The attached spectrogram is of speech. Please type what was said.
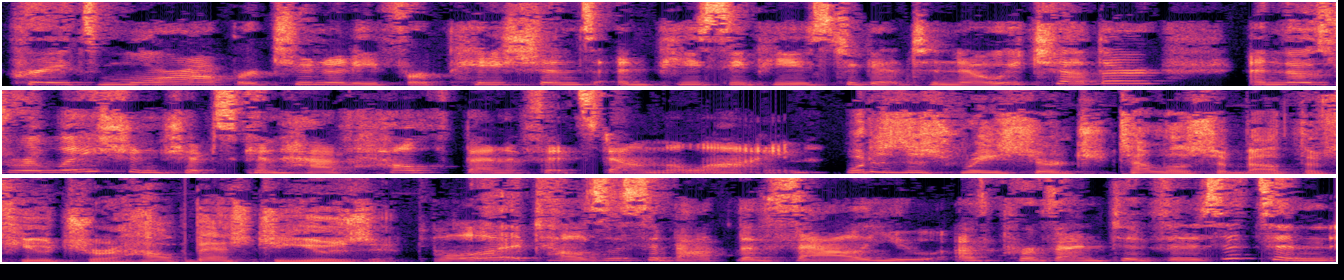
creates more opportunity for patients and PCPs to get to know each other. And those relationships can have health benefits down the line. What does this research tell us about the future? How best to use it? Well, it tells us about the value of preventive visits and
